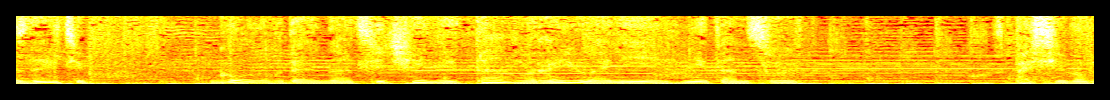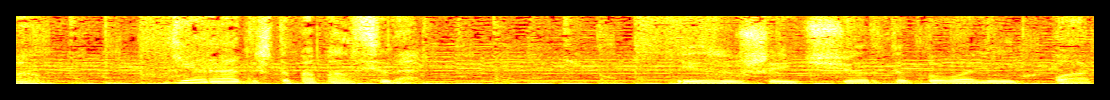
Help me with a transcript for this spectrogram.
Знаете, голову даю на отсечение, там, в раю, они не танцуют. Спасибо вам. Я рада, что попал сюда». Из ушей черта повалил пар.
